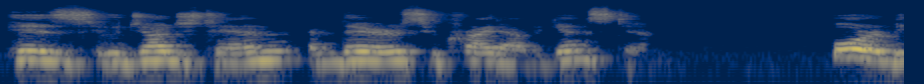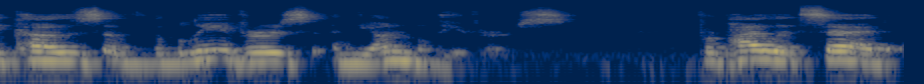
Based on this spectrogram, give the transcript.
his who judged him and theirs who cried out against him, or because of the believers and the unbelievers. For Pilate said,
